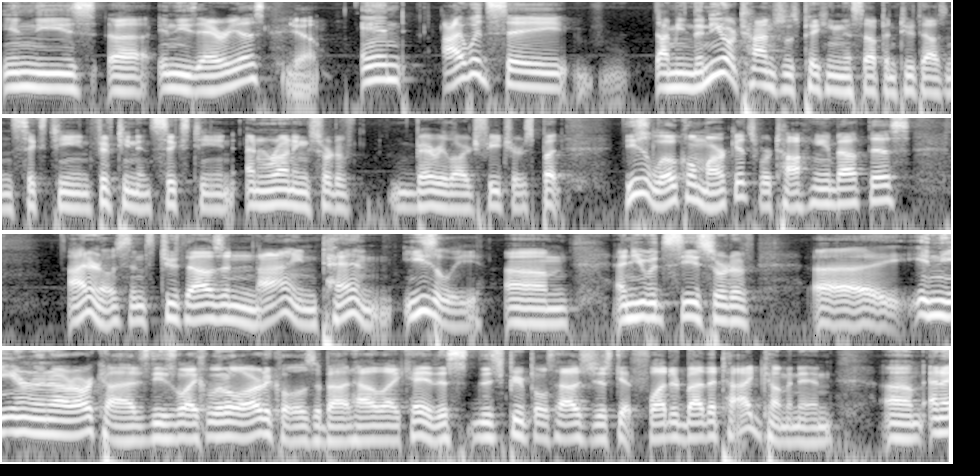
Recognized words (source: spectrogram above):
in these uh, in these areas, Yeah, and I would say, I mean, the New York Times was picking this up in 2016, 15, and 16, and running sort of very large features. But these local markets were talking about this I don't know, since 2009, 10, easily. Um, and you would see sort of uh, in the internet archives these like little articles about how like, hey, this this people's house just get flooded by the tide coming in. Um, and I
